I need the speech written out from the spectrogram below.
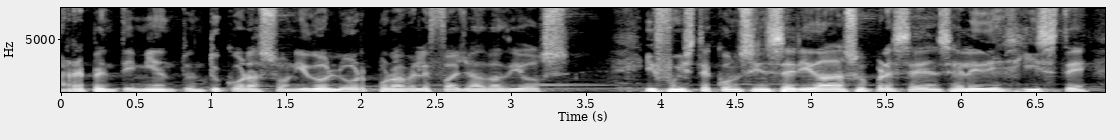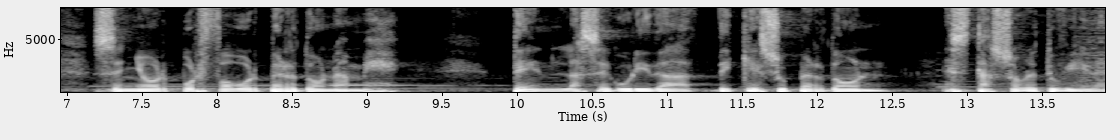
arrepentimiento en tu corazón y dolor por haberle fallado a Dios, y fuiste con sinceridad a su presencia y le dijiste, Señor, por favor, perdóname. Ten la seguridad de que su perdón está sobre tu vida.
